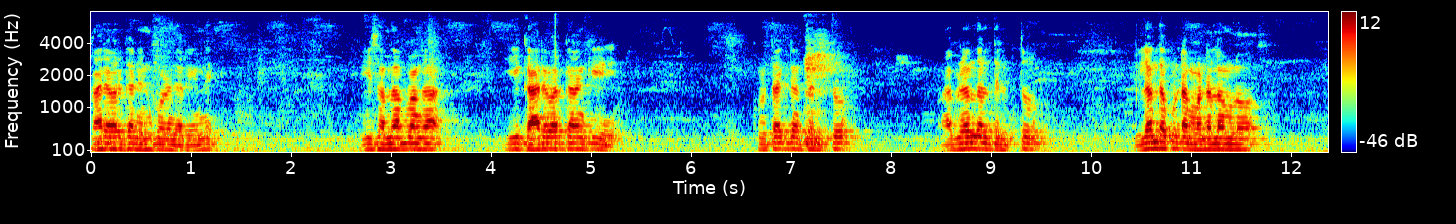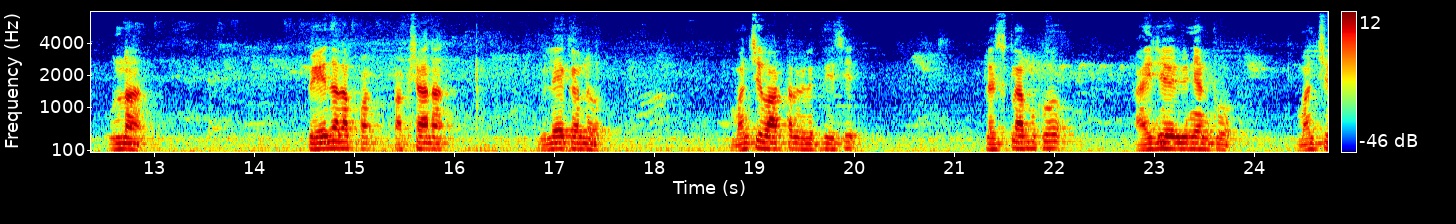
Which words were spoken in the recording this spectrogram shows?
కార్యవర్గాన్ని ఎన్నుకోవడం జరిగింది. ఈ సందర్భంగా ఈ కార్యవర్గానికి కృతజ్ఞత తెలుపుతూ అభినందనలు తెలుపుతూ ఇల్లంతకుంట మండలంలో ఉన్న పేదల ప- పక్షాన విలేకరులు మంచి వార్తలు వెలికితీసి ప్రెస్ క్లబ్కు ఐజే యూనియన్కు మంచి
